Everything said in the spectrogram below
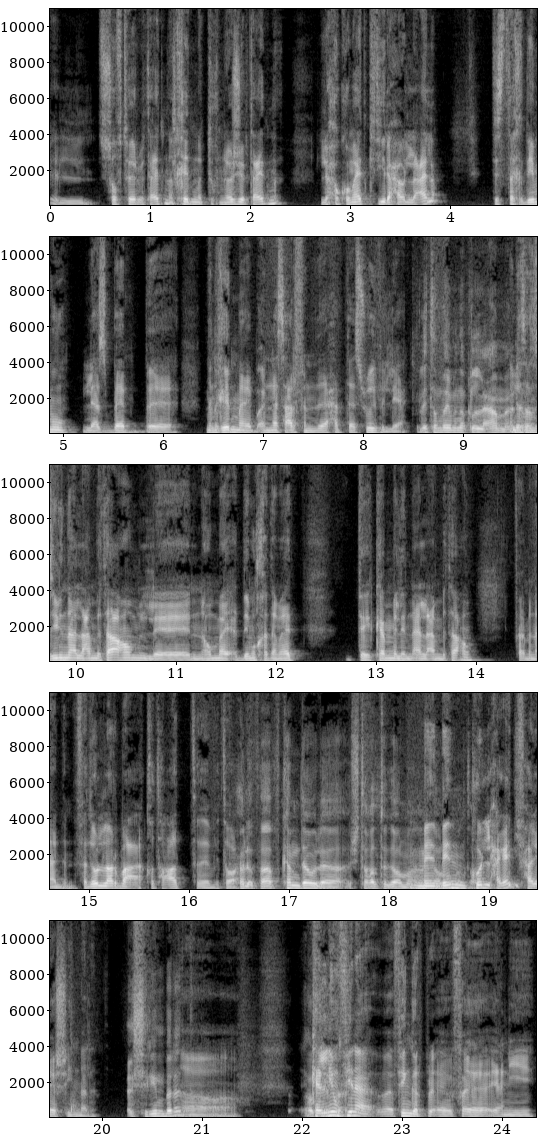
ال software بتاعتنا الخدمة التكنولوجيا بتاعتنا لحكومات كتيرة حول العالم تستخدمه لأسباب آه، من غير ما يبقى الناس عارفة إن ده حتى سويفل يعني. لتنظيم النقل العام. لتنظيم النقل العام بتاعهم لأن هم يقدموا خدمات تكمل النقل العام بتاعهم. فبنقدم فدول الأربع قطاعات بتوع حلو. ففي كم دولة اشتغلتوا قبل ما من بين كل الحاجات دي في حوالي 20 بلد. 20 بلد؟ آه. كان ليهم. فينا فينجر يعني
